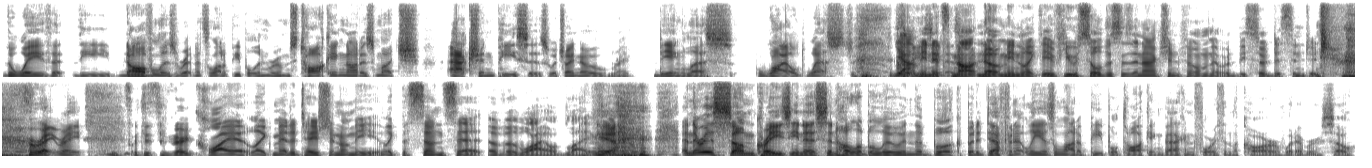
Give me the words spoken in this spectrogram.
the way that the novel is written it's a lot of people in rooms talking not as much action pieces which i know Right. being less wild west Yeah, I mean, it's not. No, I mean, like if you sold this as an action film, that would be so disingenuous. right right it's like it's a very quiet, like meditation on the like the sunset of a wildlife. you know? yeah and there is some craziness and hullabaloo in the book but it definitely is a lot of people talking back and forth in the car or whatever so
